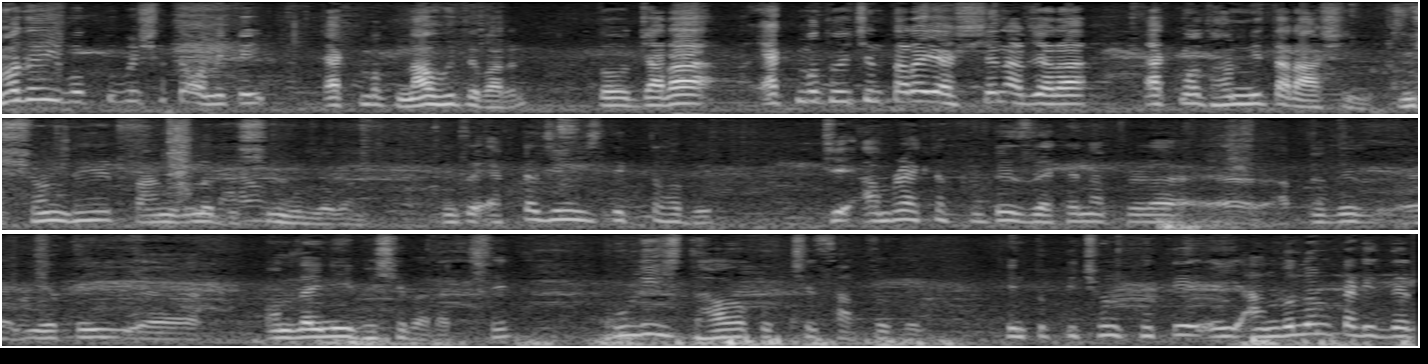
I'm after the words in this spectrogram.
আমাদের এই বক্তব্যের সাথে অনেকেই একমত নাও হতে পারেন। তো যারা একমত হয়েছেন, তারাই আসছেন, আর যারা একমত হননি, তারা আসেন নিঃসন্দেহে প্রাণগুলো বেশি মূল্যবান। কিন্তু একটা জিনিস দেখতে হবে যে আমরা একটা ফুটেজ দেখেন আপনারা আপনাদের ইয়েতেই অনলাইনেই ভেসে বেড়াচ্ছে। পুলিশ ধাওয়া করছে ছাত্রদের, কিন্তু পিছন থেকে এই আন্দোলনকারীদের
